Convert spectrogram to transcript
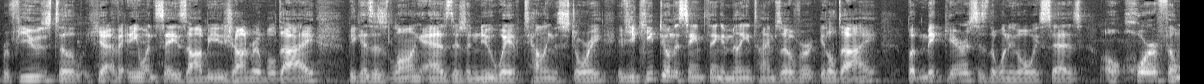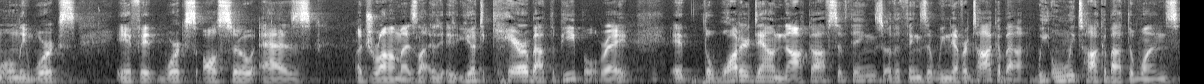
refuse to have anyone say zombie genre will die because as long as there's a new way of telling the story, if you keep doing the same thing a million times over, it'll die. But Mick Garris is the one who always says a horror film only works if it works also as a drama. You have to care about the people, right? It, the watered down knockoffs of things are the things that we never talk about. We only talk about the ones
